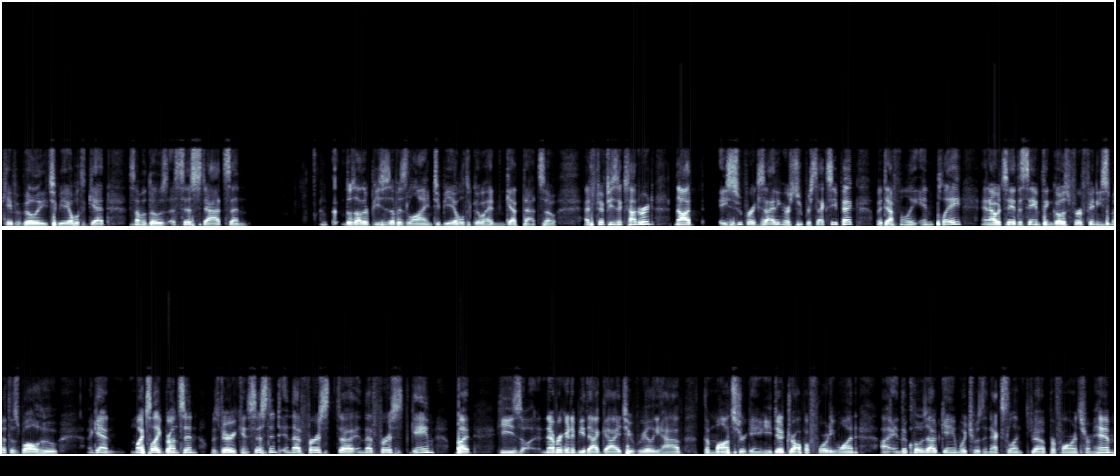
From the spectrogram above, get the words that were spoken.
capability to be able to get some of those assist stats and those other pieces of his line to be able to go ahead and get that. So at 5600, not a super exciting or super sexy pick, but definitely in play. And I would say the same thing goes for Finney Smith as well, who again, much like Brunson, was very consistent in that first uh, in that first game, but he's never going to be that guy to really have the monster game. He did drop a 41 uh, in the closeout game, which was an excellent uh, performance from him.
